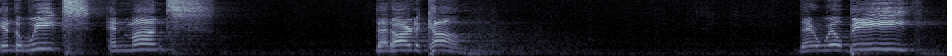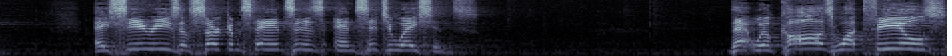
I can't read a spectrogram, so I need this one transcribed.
In the weeks and months that are to come, there will be a series of circumstances and situations that will cause what feels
